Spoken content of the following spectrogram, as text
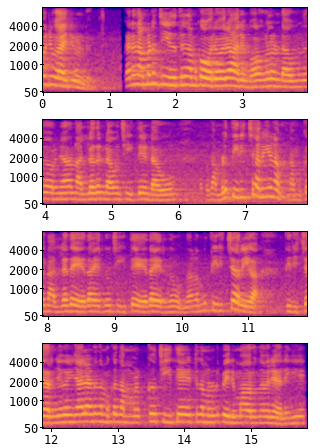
ഒരു കാര്യമുണ്ട്. കാരണം നമ്മുടെ ജീവിതത്തിൽ നമുക്ക് ഓരോരോ അനുഭവങ്ങൾ ഉണ്ടാവും എന്ന് പറഞ്ഞാൽ നല്ലതുണ്ടാവും ചീത്തയുണ്ടാവും. അപ്പോൾ നമ്മൾ തിരിച്ചറിയണം. നമുക്ക് നല്ലത് ഏതായിരുന്നു ചീത്ത ഏതായിരുന്നു എന്ന് നമ്മൾ തിരിച്ചറിയുക. തിരിച്ചറിഞ്ഞു കഴിഞ്ഞാലാണ് നമുക്ക് നമ്മൾക്ക് ചീത്തയായിട്ട് നമ്മളോട് പെരുമാറുന്നവർ അല്ലെങ്കിൽ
